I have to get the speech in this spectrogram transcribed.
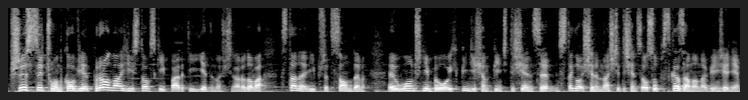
wszyscy członkowie pronazistowskiej partii Jedność Narodowa stanęli przed sądem. Łącznie było ich 55 tysięcy, z tego 17 tysięcy osób skazano na więzienie.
